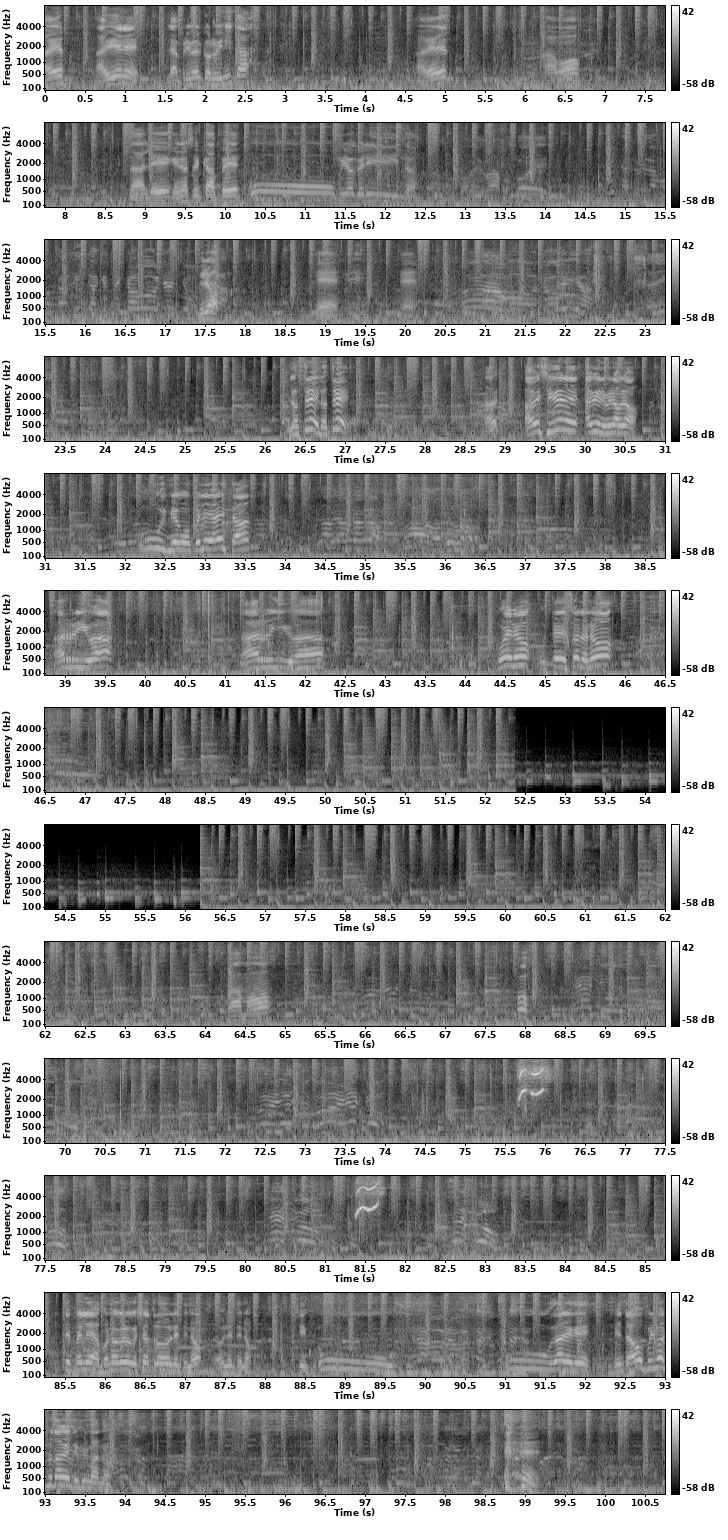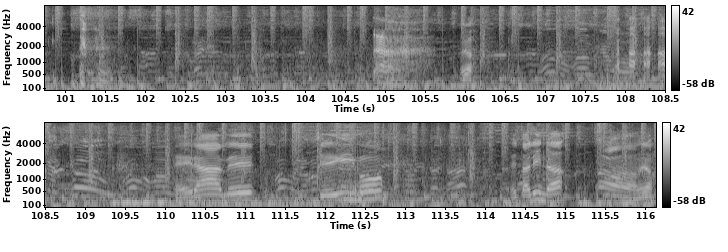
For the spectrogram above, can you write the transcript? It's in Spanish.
A ver, ahí viene la primer corvinita. A ver. Vamos. Dale, que no se escape. Uh, mira qué linda. Vamos, joder. Esta. Mirá. Eh, eh. Vamos, todavía. Los tres, los tres. A ver, si viene. Ahí viene, mirá, mirá. Uy, mira cómo pelea esta. Arriba. Arriba. Bueno, ustedes solo no. Nacho. Este pelea, pues no creo que sea otro doblete, ¿no? Doblete no. Uh, uh, dale que mientras vos filmás yo también estoy filmando. Mauro. es grande. Seguimos. Está linda. Ah, mirá.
